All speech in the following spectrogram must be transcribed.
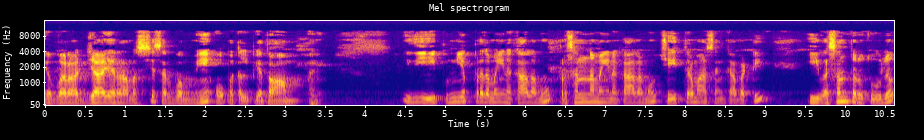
యవ్వరాజ్యాయ రామస్య సర్వం మే ఓపకల్ప్యతాం అని. ఇది పుణ్యప్రదమైన కాలము ప్రసన్నమైన కాలము చైత్రమాసం కాబట్టి ఈ వసంత ఋతువులో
